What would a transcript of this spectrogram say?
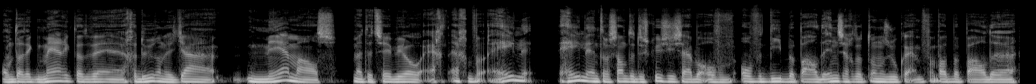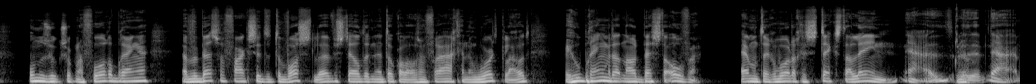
omdat ik merk dat we gedurende het jaar meermaals met het CBO echt, echt hele, hele interessante discussies hebben over, over die bepaalde inzichten te onderzoeken en wat bepaalde onderzoekers ook naar voren brengen. Dat we best wel vaak zitten te worstelen. We stelden het net ook al als een vraag in een wordcloud. Hoe brengen we dat nou het beste over? Want tegenwoordig is tekst alleen. Ja, het- Ja. ja.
